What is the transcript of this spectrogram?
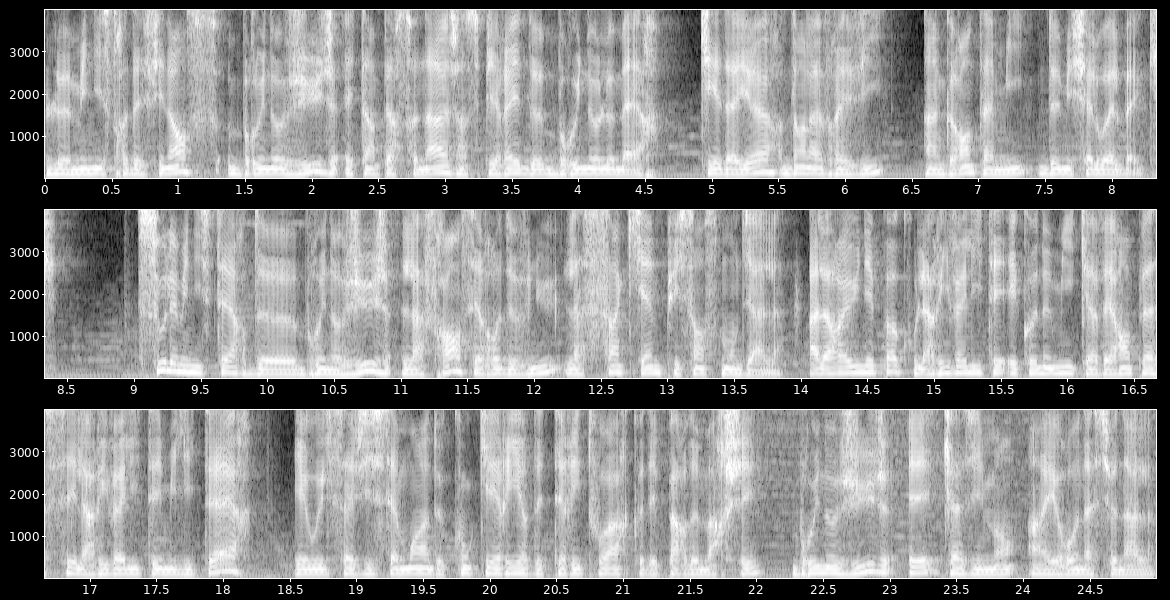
Le ministre des Finances, Bruno Juge, est un personnage inspiré de Bruno Le Maire, qui est d'ailleurs, dans la vraie vie, un grand ami de Michel Houellebecq. Sous le ministère de Bruno Juge, la France est redevenue la cinquième puissance mondiale. Alors à une époque où la rivalité économique avait remplacé la rivalité militaire, et où il s'agissait moins de conquérir des territoires que des parts de marché, Bruno Juge est quasiment un héros national.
